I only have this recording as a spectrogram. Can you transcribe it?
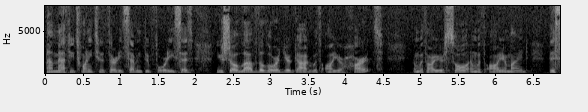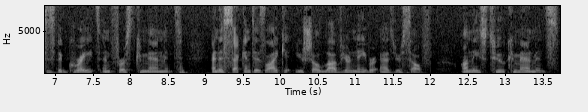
Uh, Matthew 22, 37 through 40 says, You shall love the Lord your God with all your heart, and with all your soul, and with all your mind. This is the great and first commandment. And a second is like it you shall love your neighbor as yourself. On these two commandments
